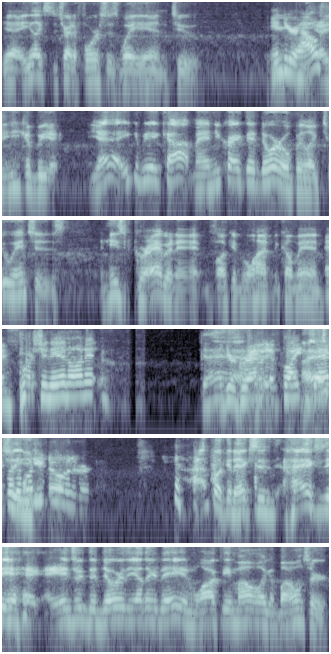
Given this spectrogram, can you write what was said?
Yeah, he likes to try to force his way in too. Into your house? He, he could be. Yeah, he could be a cop, man. You crack that door open like two inches, and he's grabbing it, and fucking wanting to come in. and pushing in on it, Yeah, and you're grabbing it, fighting I back actually- What are you doing? Or, I fucking exited. I actually answered the door the other day and walked him out like a bouncer.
